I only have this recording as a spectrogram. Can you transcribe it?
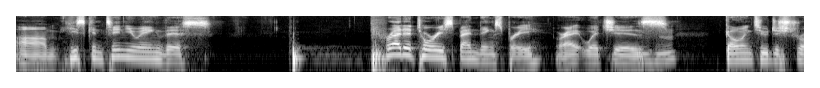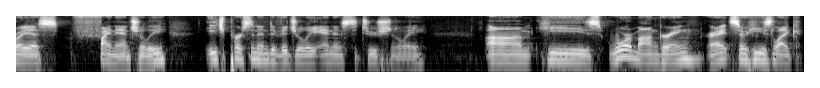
Um, he's continuing this predatory spending spree, right? Which is going to destroy us financially, each person individually and institutionally. Um, he's warmongering, right? So he's like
